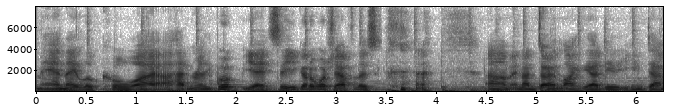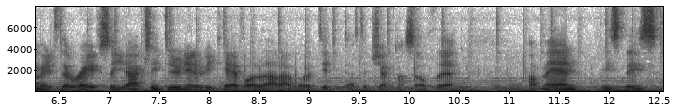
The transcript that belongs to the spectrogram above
Man, they look cool. I, I hadn't really. Whoop, yeah, see, you gotta watch out for those. um, and I don't like the idea that you can damage the reef, so you actually do need to be careful of that. I did have to check myself there. But man, these these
